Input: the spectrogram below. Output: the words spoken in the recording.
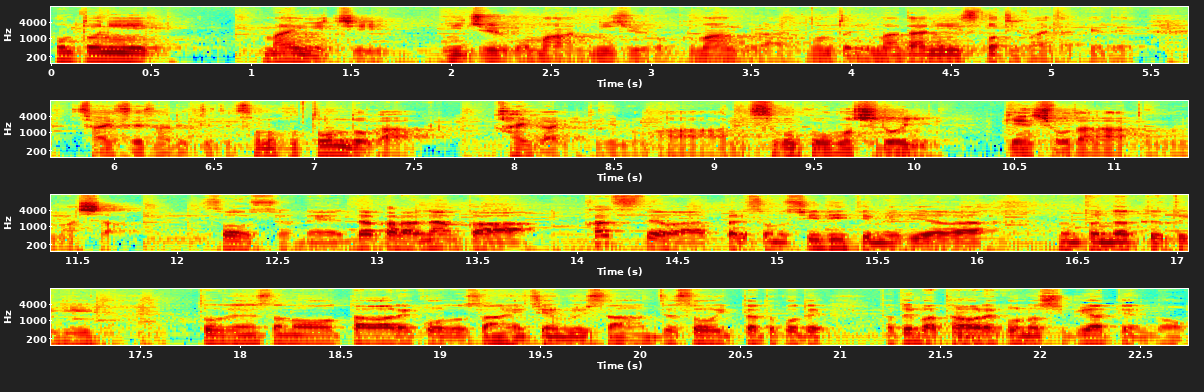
本当に毎日25万26万ぐらい本当に未だに Spotify だけで再生されててそのほとんどが海外っていうのはあのすごく面白い現象だなと思いました。そうですよね。だからなんかかつてはやっぱりその CD っていうメディアが本当になってる時当然そのタワーレコードさん HMV さんじゃあそういったところで例えばタワレコの渋谷店の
